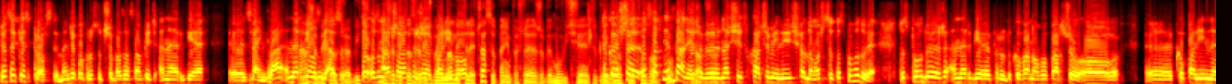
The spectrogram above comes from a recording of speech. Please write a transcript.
Wniosek jest prosty. Będzie po prostu trzeba zastąpić energię z węgla energią A żeby z gazu. to zrobić, to oznacza, a żeby to zrobić że bo paliwo... nie mamy tyle czasu, panie pośle, żeby mówić e, tylko, Tylko i wyłącznie jeszcze ostatnie wątku. zdanie, Dobrze. żeby nasi słuchacze mieli świadomość, co to spowoduje. To spowoduje, że energię produkowaną w oparciu o e, kopaliny,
